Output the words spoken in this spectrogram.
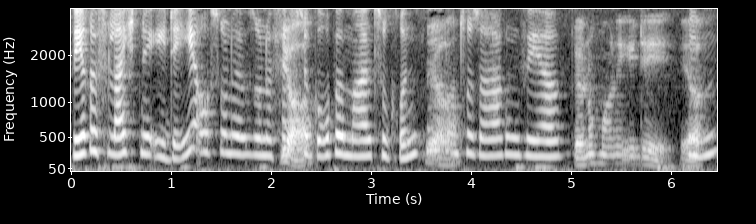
wäre vielleicht eine Idee, auch so eine, so eine feste Ja. Gruppe mal zu gründen Ja. und zu sagen, wir. Wäre nochmal eine Idee. Ja. Mhm.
